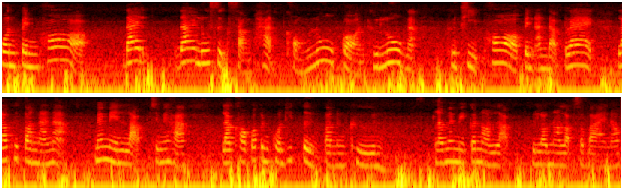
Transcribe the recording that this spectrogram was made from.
คนเป็นพ่อได้ได้รู้สึกสัมผัสของลูกก่อนคือลูกน่ะคือถีบพ่อเป็นอันดับแรก แล้วคือตอนนั้นอะแม่เมย์หลับใช่ไหมคะ แล้วเขาก็เป็นคนที่ตื่นตอนกลางคืน แล้วแม่เมย์ก็นอนหลับ คือเรานอนหลับสบายเนาะ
